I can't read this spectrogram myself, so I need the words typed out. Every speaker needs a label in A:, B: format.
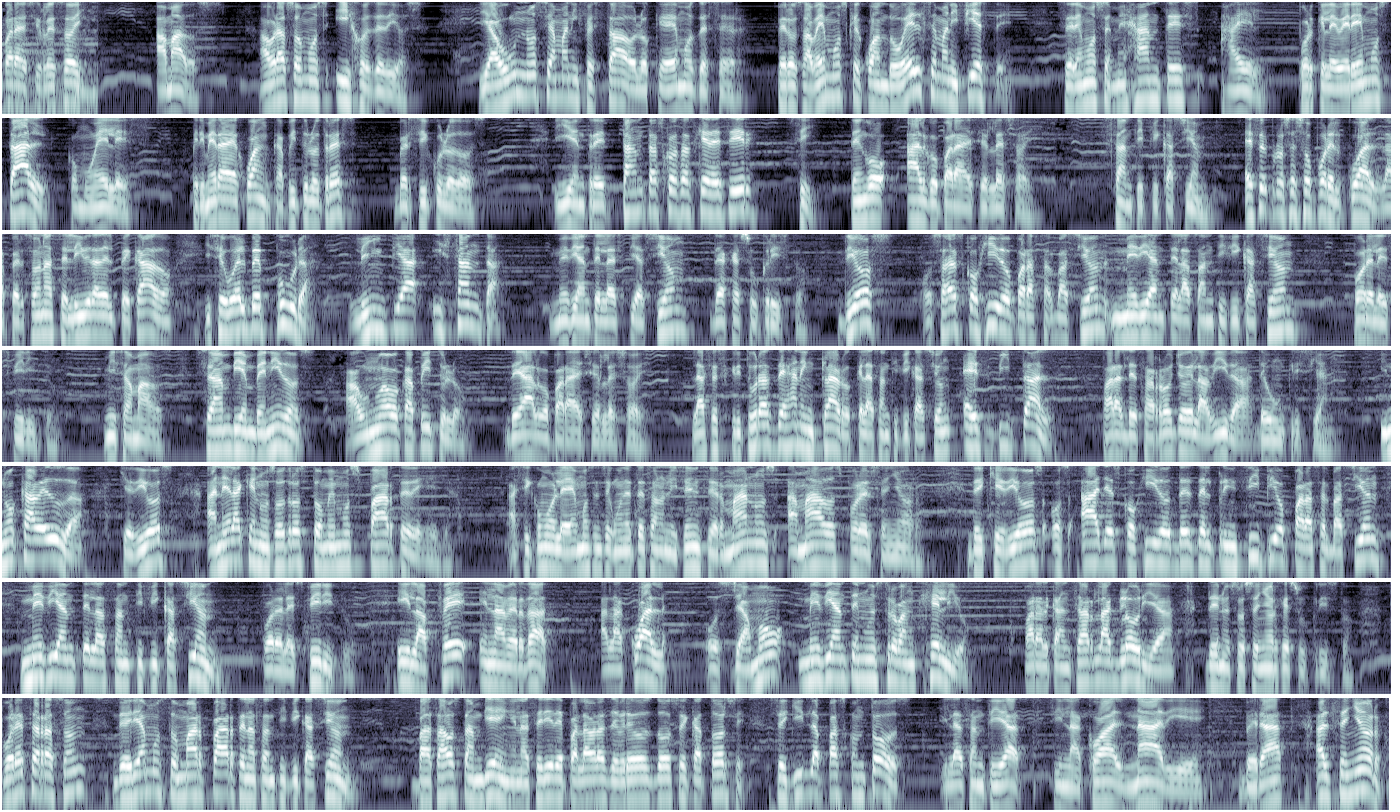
A: para decirles hoy. Amados, ahora somos hijos de Dios y aún no se ha manifestado lo que hemos de ser, pero sabemos que cuando Él se manifieste, seremos semejantes a Él, porque le veremos tal como Él es. Primera de Juan capítulo 3, versículo 2. Y entre tantas cosas que decir, sí, tengo algo para decirles hoy. Santificación. Es el proceso por el cual la persona se libra del pecado y se vuelve pura, limpia y santa mediante la expiación de Jesucristo. Dios os ha escogido para salvación mediante la santificación por el Espíritu. Mis amados, sean bienvenidos a un nuevo capítulo de algo para decirles hoy. Las escrituras dejan en claro que la santificación es vital para el desarrollo de la vida de un cristiano. Y no cabe duda que Dios anhela que nosotros tomemos parte de ella. Así como leemos en 2 Tesalonicense, hermanos amados por el Señor, de que Dios os haya escogido desde el principio para salvación mediante la santificación por el Espíritu y la fe en la verdad, a la cual os llamó mediante nuestro Evangelio para alcanzar la gloria de nuestro Señor Jesucristo. Por esa razón deberíamos tomar parte en la santificación, basados también en la serie de palabras de Hebreos 12:14, seguid la paz con todos y la santidad, sin la cual nadie verá al Señor.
